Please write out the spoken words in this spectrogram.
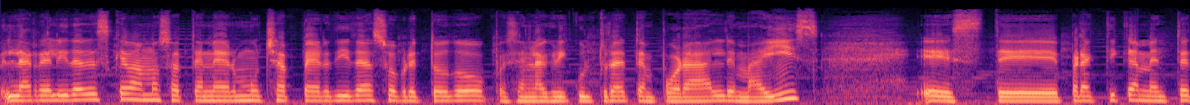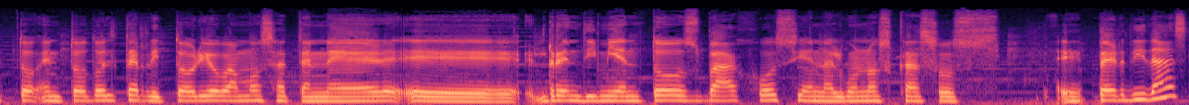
la realidad es que vamos a tener mucha pérdida, sobre todo pues en la agricultura temporal de maíz. Este, prácticamente en todo el territorio vamos a tener eh, rendimientos bajos y en algunos casos eh, pérdidas,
